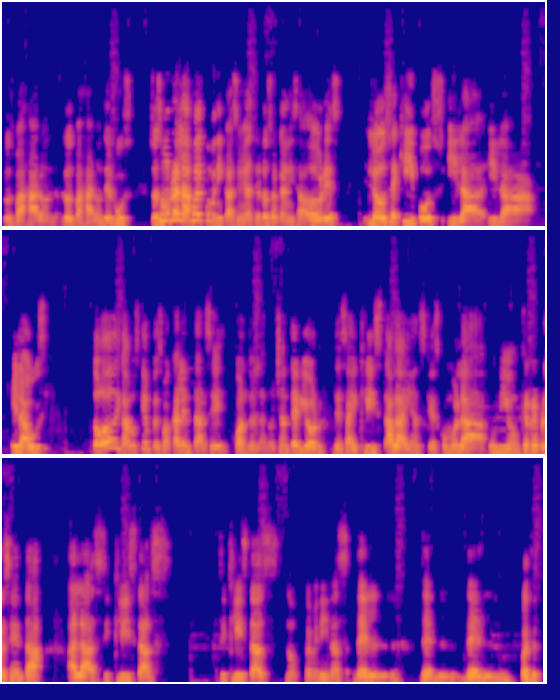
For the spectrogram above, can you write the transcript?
los bajaron, los bajaron del bus. Entonces es un relajo de comunicación entre los organizadores, los equipos y la, y la, y la UCI todo digamos que empezó a calentarse cuando en la noche anterior de Cyclist Alliance, que es como la unión que representa a las ciclistas, ciclistas ¿no? femeninas del, del, pues,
